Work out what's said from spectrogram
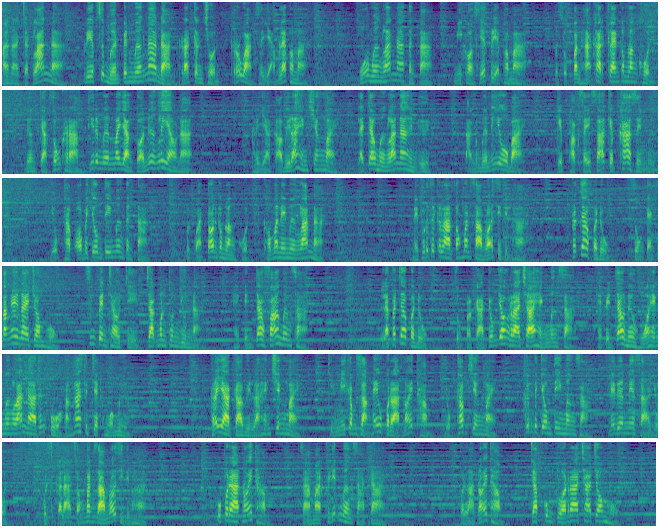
อาณาจักรล้านนา เปรียบเสมือนเป็นเมืองหน้าด่านรัดกันชน ระหว่างสยามและพม่า หัวเมืองล้านนาต่างๆ มีข้อเสียเปรียบพม่า ประสบปัญหาขาดแคลนกำลังคน เนื่องจากสงครามที่ดำเนินมาอย่างต่อเนื่องและยาวนาน พระยากาวิระแห่งเชียงใหม่ และเจ้าเมืองล้านนาอื่นๆ ต่างดำเนินนโยบาย เก็บผักใส่ซ้าเก็บข้าใส่มือ ยกทัพออกไปโจมตีเมืองต่างๆเปิดกวาดต้อนกำลังพลเข้ามาในเมืองล้านนา ในพุทธศักราช 2345 พระเจ้าประดุงทรงแต่งตั้งให้นายจอมหง ซึ่งเป็นชาวจีนจากมณฑลยุนนานให้เป็นเจ้าฟ้าเมืองศาสตร์และพระเจ้าประดุงทรงประกาศยกย่องราชาแห่งเมืองศาสตร์ให้เป็นเจ้าเนื้อหัวแห่งเมืองล้านนาทั้งปวงทั้ง 57 หัวเมือง พระยากาวิลาแห่งเชียงใหม่ จึงมีคำสั่งให้อุปราชน้อยธรรมยกทัพเชียงใหม่ ขึ้นไปโจมตีเมืองศาสตร์ในเดือนเมษายนพุทธศักราช 2345 อุปราชน้อยธรรมสามารถขยึดเมืองศาสตร์ได้ อุปราชน้อยธรรมจับกลุ่มตัวราชาจอมโหง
